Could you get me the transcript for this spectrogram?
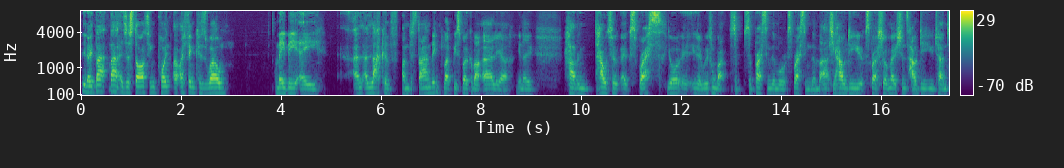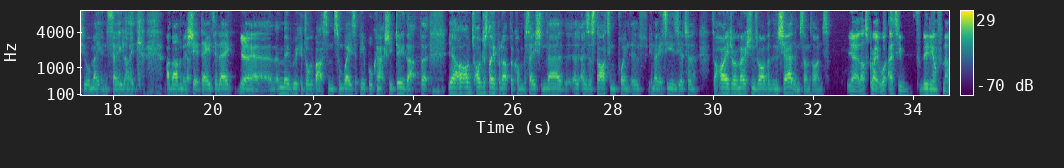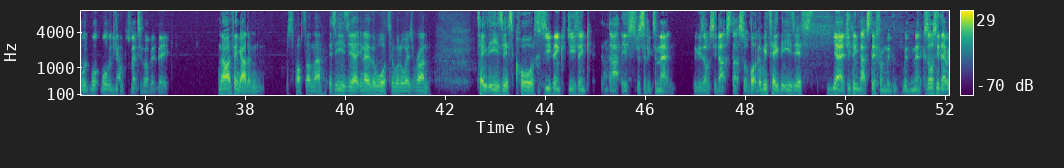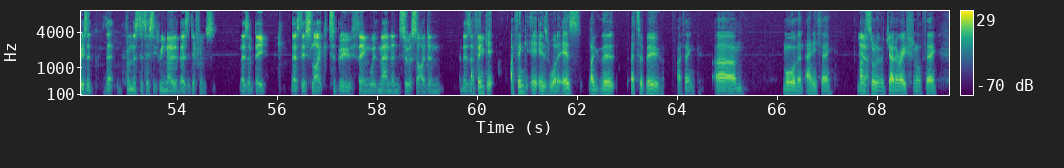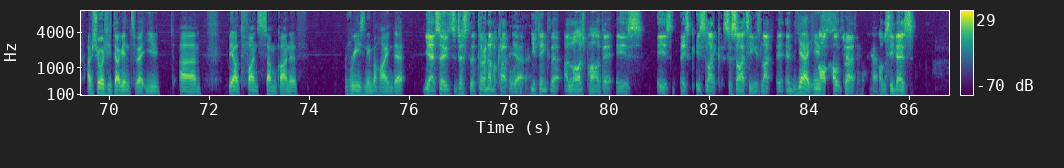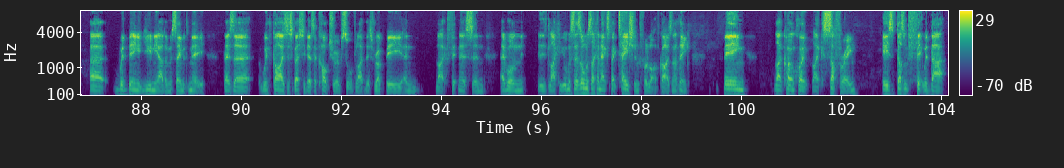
you know that that is a starting point. I, think as well, maybe a, a, a lack of understanding, like we spoke about earlier. You know, having how to express your you know we were talking about su- suppressing them or expressing them but actually how do you express your emotions? How do you turn to your mate and say like i'm having a shit day today? Yeah. and maybe we can talk about some some ways that people can actually do that but mm. yeah I'll, I'll just open up the conversation there as a starting point of you know it's easier to to hide your emotions rather than share them sometimes. Yeah that's great. What Etty, leading on from that what, what would your perspective of it be? No i think adam spot on there. It's easier, you know. The water will always run. Take the easiest course. Do you think? Do you think that is specific to men? Because obviously that's that's sort of what that we take the easiest. Yeah. Do you think that's different with with men? Because obviously there is a that from the statistics we know that there's a difference. There's a big there's this like taboo thing with men and suicide and there's a I think it I think it is what it is. Like the a taboo, I think. Um mm. more than anything yeah. and sort of a generational thing. I'm sure if you dug into it, you'd um, be able to find some kind of reasoning behind it. Yeah. So just to throw another curveball, yeah. you think that a large part of it is is is is like society's like and yeah our culture. Yeah. Obviously, there's uh, with being at uni, Adam, the same with me. There's a with guys especially. There's a culture of sort of like this rugby and like fitness, and everyone is like it almost there's almost like an expectation for a lot of guys, and I think being like quote unquote like suffering is doesn't fit with that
